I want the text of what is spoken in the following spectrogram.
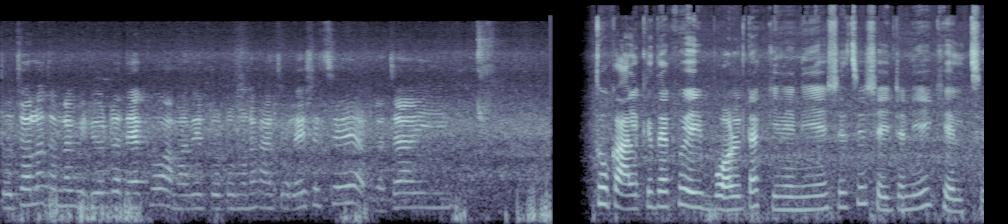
তো চলো তোমরা ভিডিওটা দেখো। আমাদের টোটো মনে হয় চলে এসেছে। আমরা যাই। তো কালকে দেখো এই বলটা কিনে নিয়ে এসেছে, সেইটা নিয়েই খেলছে।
